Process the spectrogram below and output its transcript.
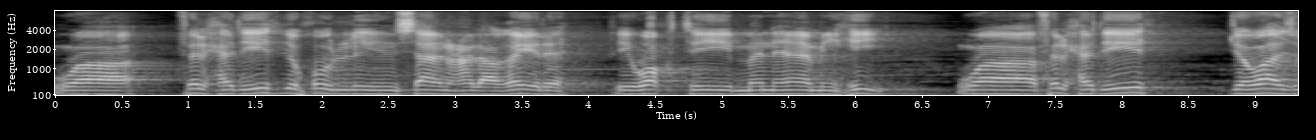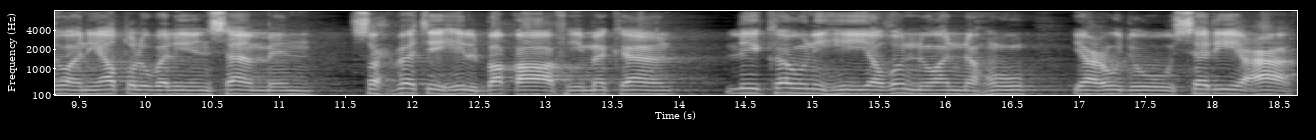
وفي الحديث دخول الإنسان على غيره في وقت منامه. وفي الحديث جواز أن يطلب الإنسان من صحبته البقاء في مكان لكونه يظن أنه يعود سريعا.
